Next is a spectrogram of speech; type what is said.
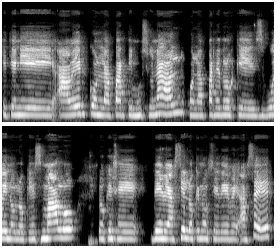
que tiene a ver con la parte emocional, con la parte de lo que es bueno, lo que es malo, lo que se debe hacer, lo que no se debe hacer.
